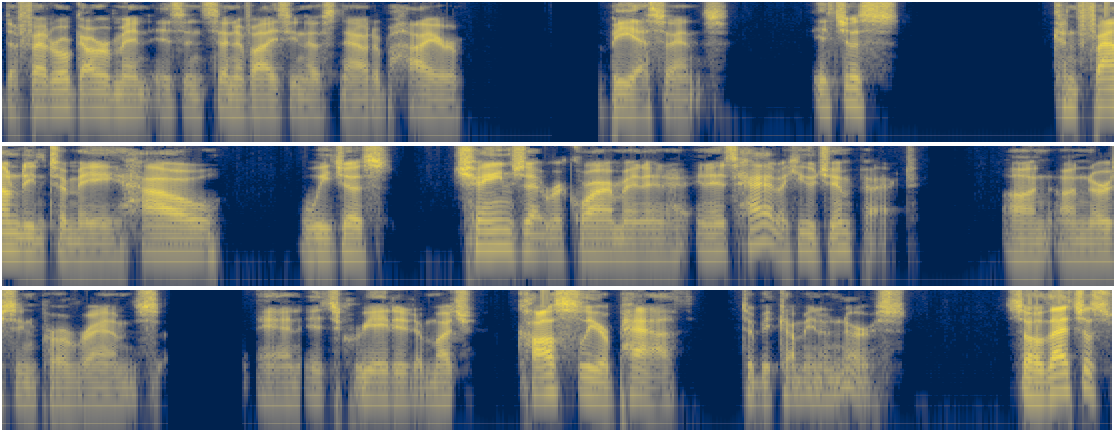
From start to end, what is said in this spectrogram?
the federal government is incentivizing us now to hire BSNs. It's just confounding to me how we just changed that requirement and, and it's had a huge impact on, on nursing programs. And it's created a much costlier path to becoming a nurse. So that's just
